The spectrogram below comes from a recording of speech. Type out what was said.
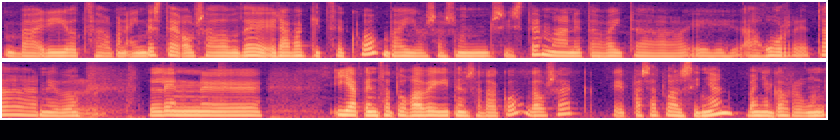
ba, eriotza, bueno, inbeste gauza daude erabakitzeko, bai osasun sisteman eta baita e, agurretan edo mm. lehen... E, ia pentsatu gabe egiten zelako, gauzak, e, pasatu alzinan, baina gaur egun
